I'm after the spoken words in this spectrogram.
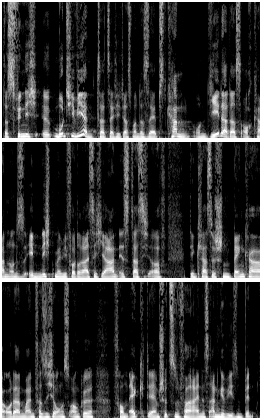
das finde ich äh, motivierend tatsächlich, dass man das selbst kann und jeder das auch kann und es eben nicht mehr wie vor 30 Jahren ist, dass ich auf den klassischen Banker oder meinen Versicherungsonkel vom Eck, der im Schützenverein ist, angewiesen bin.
